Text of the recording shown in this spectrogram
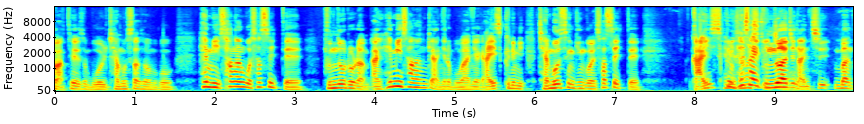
마트에서 뭘 잘못 사서 뭐 햄이 상한 거 샀을 때 분노를 함 아니 햄이 상한 게 아니라 뭐 만약에 아이스크림이 잘못 생긴 걸 샀을 때 그 아이스크림 회사에 분노하진. 않지만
